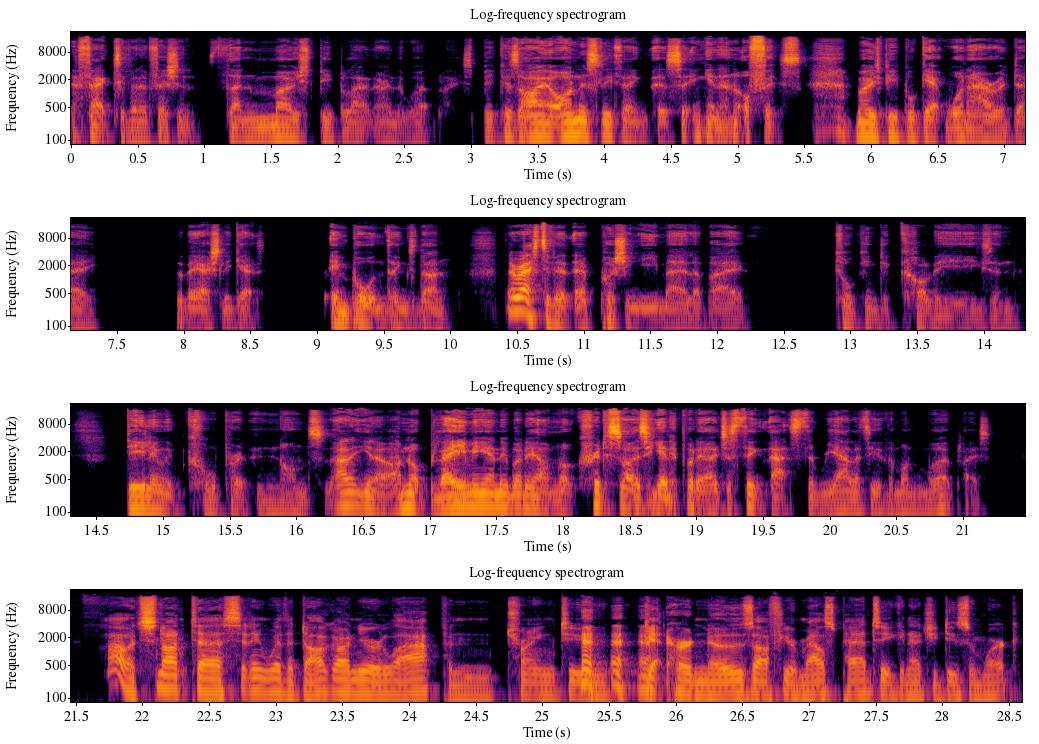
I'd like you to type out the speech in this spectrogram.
effective and efficient than most people out there in the workplace. Because I honestly think that sitting in an office, most people get one hour a day that they actually get important things done. The rest of it, they're pushing email about, talking to colleagues and dealing with corporate nonsense. I, you know, I'm not blaming anybody. I'm not criticizing anybody. I just think that's the reality of the modern workplace. Oh, it's not uh, sitting with a dog on your lap and trying to get her nose off your mouse pad so you can actually do some work.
